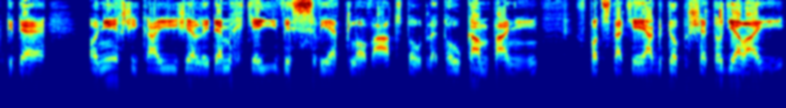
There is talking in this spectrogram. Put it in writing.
kde oni říkají, že lidem chtějí vysvětlovat touhletou kampaní v podstatě, jak dobře to dělají,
